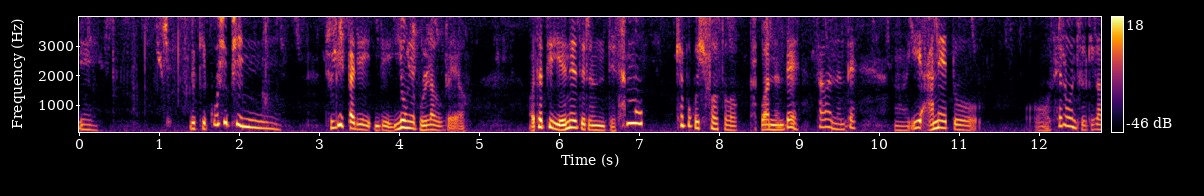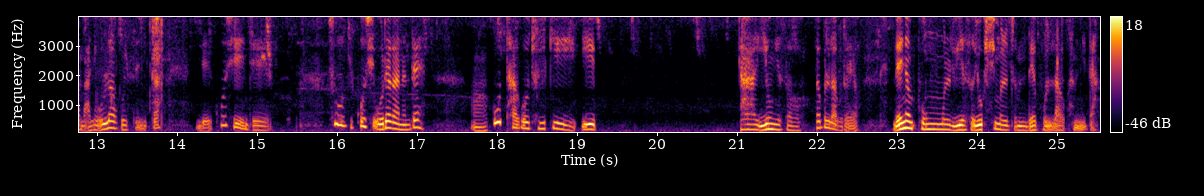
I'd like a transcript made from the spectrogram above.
예. 이렇게 꽃이 핀 줄기까지 이제 이용해 보려고 그래요. 어차피 얘네들은 이제 삽목해보고 싶어서 갖고 왔는데, 사왔는데, 어, 이 안에 또, 어, 새로운 줄기가 많이 올라오고 있으니까, 이제 꽃이 이제, 수국이 꽃이 오래 가는데, 어, 꽃하고 줄기, 잎, 다 이용해서 해보려고 그래요. 내년 봄을 위해서 욕심을 좀 내보려고 합니다.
